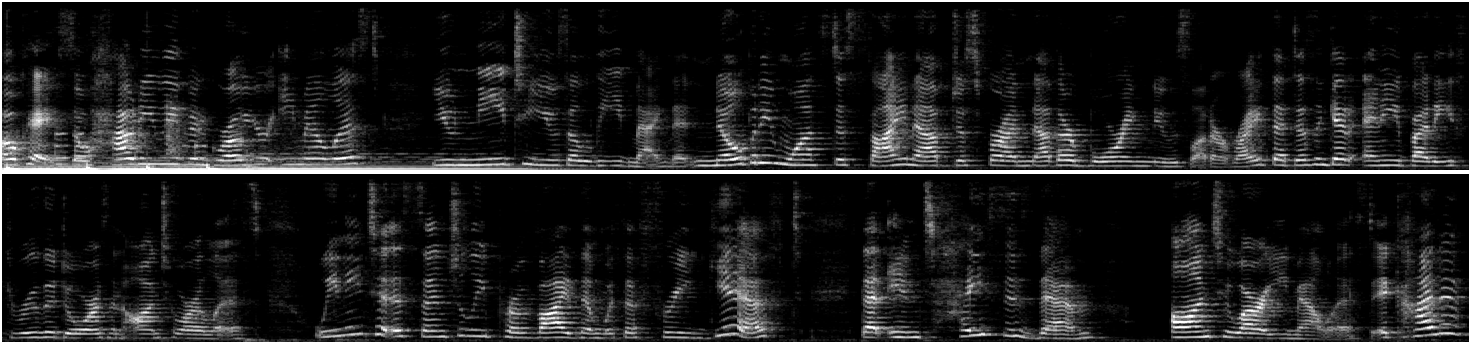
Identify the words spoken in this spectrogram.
Okay, so how do you even grow your email list? You need to use a lead magnet. Nobody wants to sign up just for another boring newsletter, right? That doesn't get anybody through the doors and onto our list. We need to essentially provide them with a free gift that entices them onto our email list. It kind of,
